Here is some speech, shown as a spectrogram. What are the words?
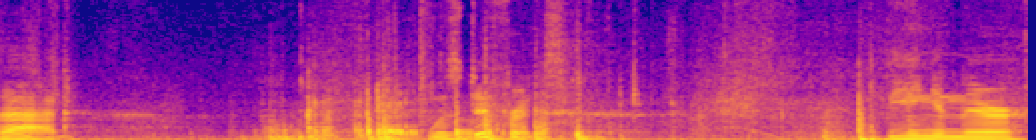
That was different. Being in there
